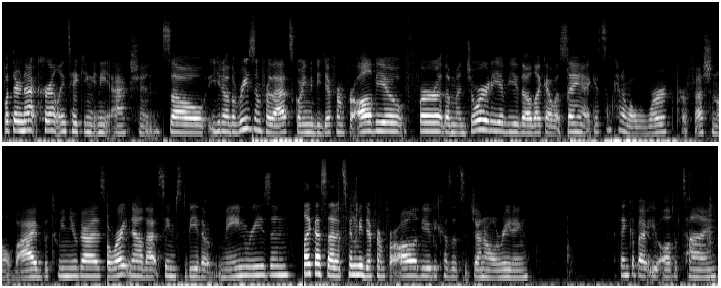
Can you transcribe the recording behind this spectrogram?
but they're not currently taking any action. So, you know, the reason for that's going to be different for all of you. For the majority of you, though, like I was saying, I get some kind of a work professional vibe between you guys. So, right now, that seems to be the main reason. Like I said, it's going to be different for all of you because it's a general reading. I think about you all the time.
